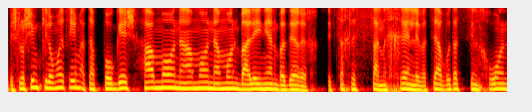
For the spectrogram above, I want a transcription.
ב-30 קילומטרים אתה פוגש המון המון המון בעלי עניין בדרך. צריך לסנכרן, לבצע עבודת סינכרון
